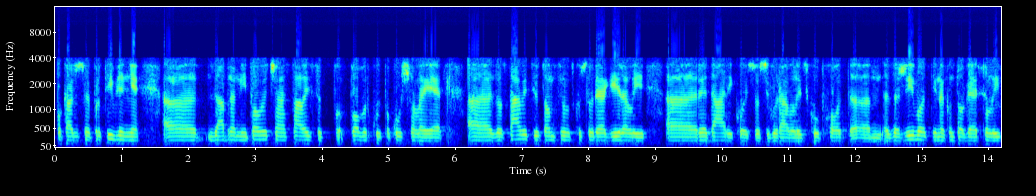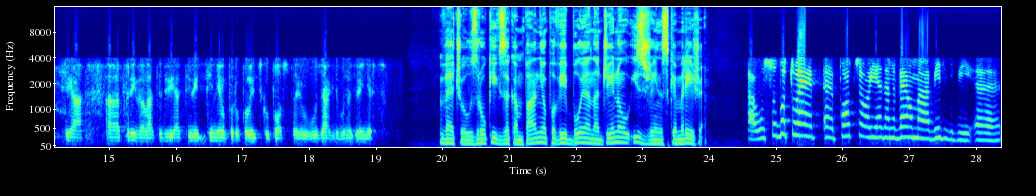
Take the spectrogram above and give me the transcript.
pokažu svoje protivljenje uh, zabrani poveća stale ispred povorku i pokušale je uh, zaustaviti u tom trenutku su reagirali redari koji su osiguravali skup hod za život i nakon toga je policija privela te dvije aktivistkinje u prvu policijsku postaju u Zagrebu na Zrinjevcu. Več o vzrokih za kampanjo pove Bojana Dženov iz ženske mreže. U subotu je e, počeo jedan veoma vidljivi, e,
